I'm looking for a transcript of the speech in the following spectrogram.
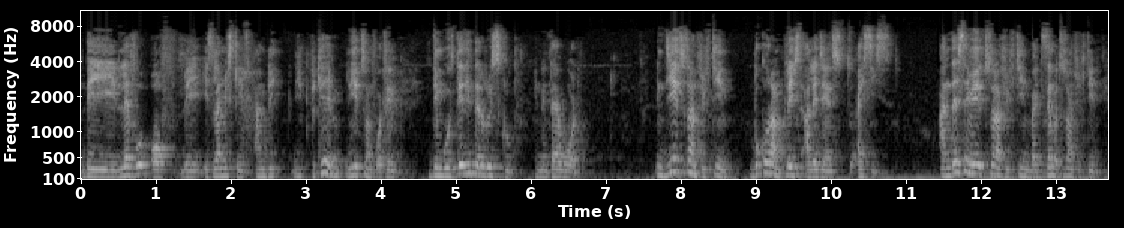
the level of the Islamic State and be, became, in the year 2014, the most deadly terrorist group in the entire world. In the year 2015, Boko Haram pledged allegiance to ISIS. And this same year 2015, by December 2015,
